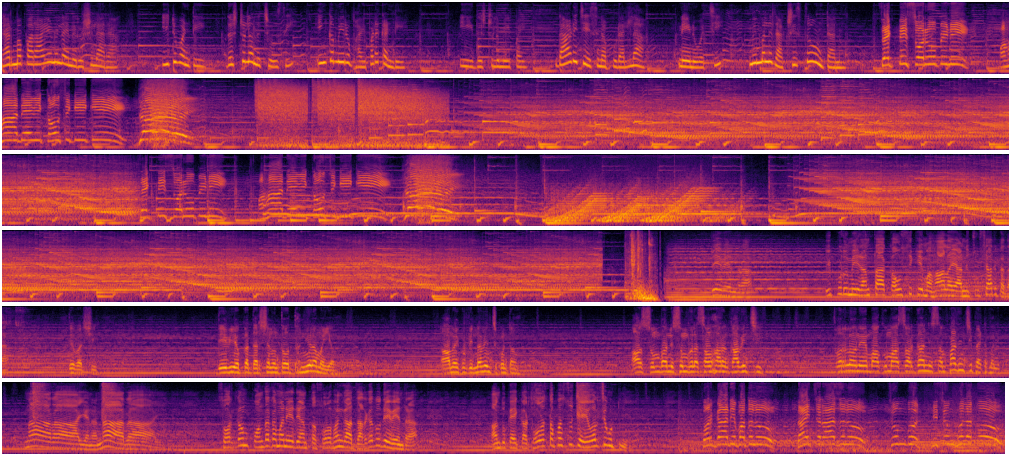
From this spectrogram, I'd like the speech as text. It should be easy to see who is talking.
Speaker 1: ధర్మపరాయణులైన ఋషులారా ఇటువంటి దుష్టులను చూసి ఇంక మీరు భయపడకండి. ఈ దుష్టులు మీపై దాడి చేసినప్పుడల్లా నేను వచ్చి మిమ్మల్ని రక్షిస్తూ ఉంటాను.
Speaker 2: శక్తి స్వరూపిణి మహాదేవి కౌశికీకి. శక్తి
Speaker 3: దేవేంద్ర ఇప్పుడు మీరంతా కౌశికి మహాలయాన్ని చూశారు కదా?
Speaker 4: దేవర్షి దేవి యొక్క దర్శనంతో ధన్యులమయ్యాం. ఆమెకు విన్నవించుకుంటాం. ఆ శుంభ నిశుంభుల సంహారం కావించి త్వరలోనే మాకు మా స్వర్గాన్ని సంపాదించి పెట్టమని.
Speaker 3: నారాయణ నారాయణ. స్వర్గం పొందటం అనేది అంత సులభంగా జరగదు దేవేంద్ర. అందుకై కఠోర తపస్సు చేయవలసి ఉంటుంది.
Speaker 2: స్వర్గాధిపతులు దైత్యరాజులు శుంభు నిశుంభులకు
